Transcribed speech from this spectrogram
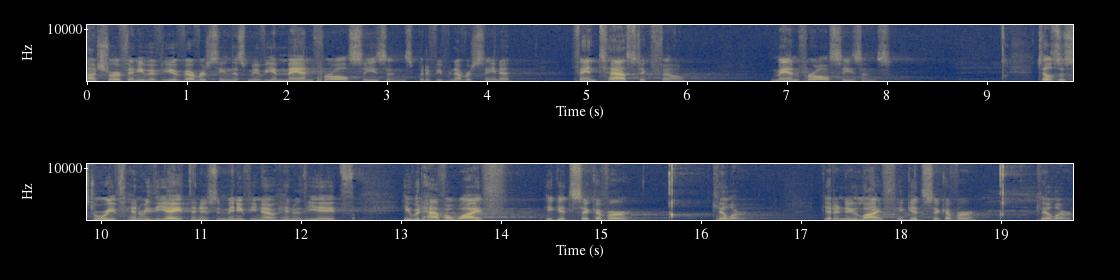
Not sure if any of you have ever seen this movie, A Man for All Seasons, but if you've never seen it, fantastic film. Man for All Seasons. tells the story of Henry VIII, and as many of you know, Henry VIII, he would have a wife, he'd get sick of her, kill her. Get a new life, he'd get sick of her, kill her.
